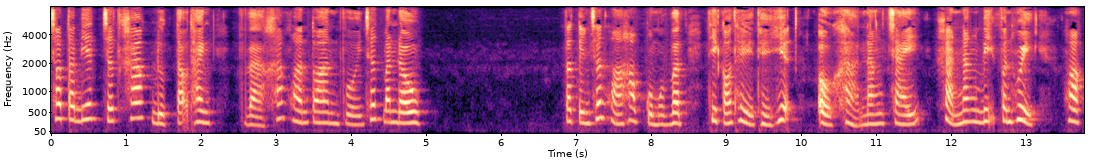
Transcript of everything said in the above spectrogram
cho ta biết chất khác được tạo thành và khác hoàn toàn với chất ban đầu và tính chất hóa học của một vật thì có thể thể hiện ở khả năng cháy, khả năng bị phân hủy hoặc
